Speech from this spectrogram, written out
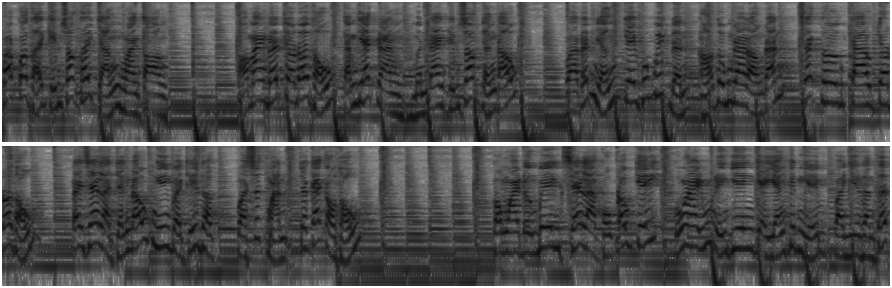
Pháp có thể kiểm soát thế trận hoàn toàn họ mang đến cho đối thủ cảm giác rằng mình đang kiểm soát trận đấu và đến những giây phút quyết định, họ tung ra đòn đánh sát thương cao cho đối thủ. Đây sẽ là trận đấu nghiêng về kỹ thuật và sức mạnh cho các cầu thủ. Còn ngoài đường biên sẽ là cuộc đấu trí của hai huấn luyện viên dày dặn kinh nghiệm và nhiều thành tích.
